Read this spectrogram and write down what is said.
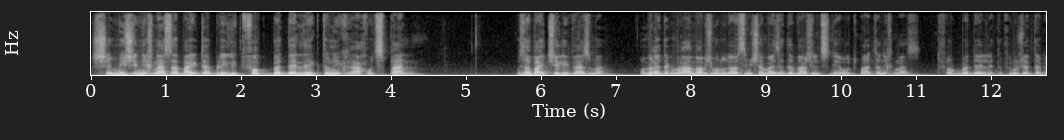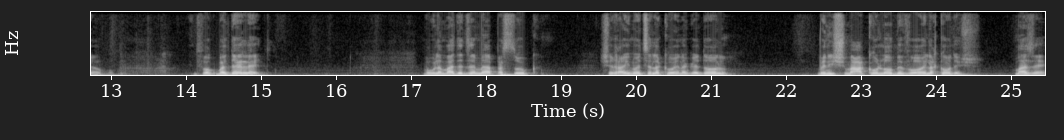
שמי שנכנס הביתה בלי לדפוק בדלת הוא נקרא חוצפן. זה הבית שלי, ואז מה? אומרת הגמרא, אמר רבי שמעון, אולי עושים שם איזה דבר של צניעות, מה אתה נכנס? דפוק בדלת, אפילו שאתה גר פה. דפוק בדלת. והוא למד את זה מהפסוק שראינו אצל הכהן הגדול, ונשמע קולו בבואו אל הקודש. מה זה?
